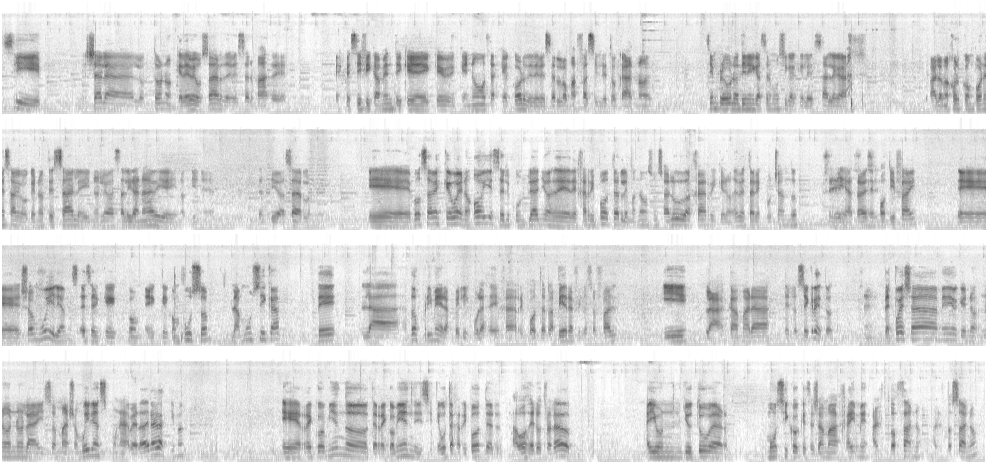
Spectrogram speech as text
Sí, ya los tonos que debe usar debe ser más de específicamente qué, qué- qué notas, qué acorde debe ser lo más fácil de tocar, ¿no? Siempre uno tiene que hacer música que le salga. A lo mejor compones algo que no te sale y no le va a salir a nadie y no tiene sentido hacerlo. Eh, vos sabés que bueno, hoy es el cumpleaños de, de Harry Potter, le mandamos un saludo a Harry que nos debe estar escuchando Sí, eh, a través sí, de. Spotify. Eh, John Williams es el que, el que compuso la música de las dos primeras películas de Harry Potter, La Piedra Filosofal y La Cámara de los Secretos. Después ya medio que no, no, no la hizo más. John Williams, una verdadera lástima. Eh, recomiendo, te recomiendo, y si te gusta Harry Potter, a vos del otro lado, hay un youtuber músico que se llama Jaime Altozano, Altozano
